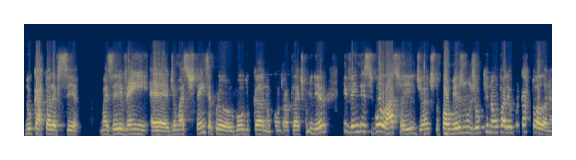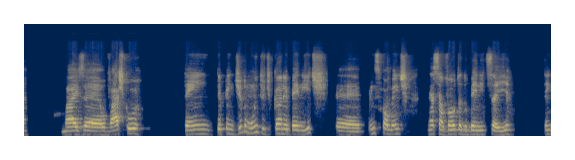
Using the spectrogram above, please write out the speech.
no Cartola FC, mas ele vem é, de uma assistência para o gol do Cano contra o Atlético Mineiro e vem desse golaço aí diante do Palmeiras num jogo que não valeu para o Cartola, né? Mas é, o Vasco tem dependido muito de Cano e Benítez, é, principalmente nessa volta do Benítez aí, tem,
